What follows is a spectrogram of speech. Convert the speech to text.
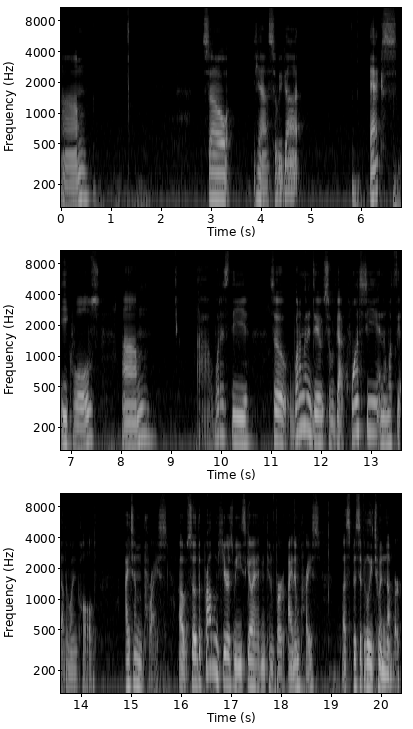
Um, so yeah, so we got x equals, um, uh, what is the, so what I'm going to do, so we've got quantity, and then what's the other one called? Item price. Oh, so the problem here is we need to go ahead and convert item price uh, specifically to a number.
